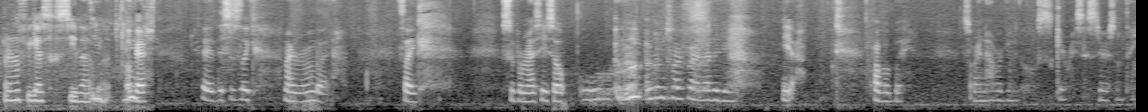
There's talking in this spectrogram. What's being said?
I don't know if you guys can see that. But, okay. Okay, this is like my room, but it's like super messy. So A room, a room tour for another day. Yeah, probably. So right now we're gonna go scare my sister or something.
